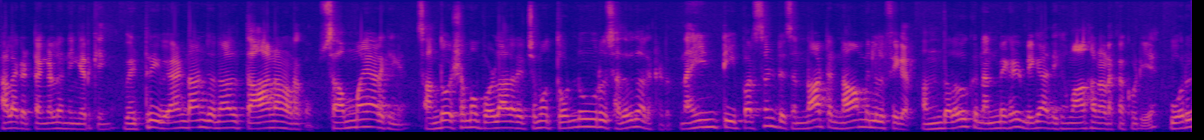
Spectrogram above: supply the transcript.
காலகட்டங்களில் நீங்க இருக்கீங்க. வெற்றி வேண்டாம்னு சொன்னால் தானாக நடக்கும். செம்மையா இருக்கீங்க. சந்தோஷமும் பொருளாதாரச்சமும் தொண்ணூறு சதவீதம் இருக்கிறது ninety percent is not a nominal figure அந்த அளவுக்கு நன்மைகள் மிக அதிகமாக நடக்கக்கூடிய ஒரு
